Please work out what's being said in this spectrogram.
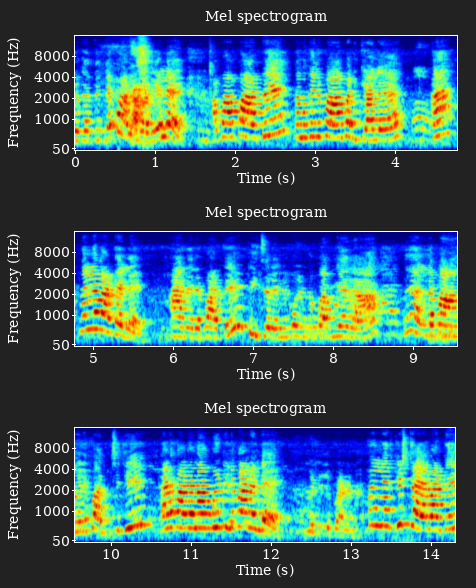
മൃഗത്തിന്റെ പാട്ട് പാടി അല്ലേ? അപ്പൊ ആ പാട്ട് നമുക്കൊരു പാ പഠിക്കാല്ലേ? നല്ല പാട്ടല്ലേ? ആനര പാട്ട് ടീച്ചർ എന്നെ പറഞ്ഞുതരാ. നല്ല പാങ്ങിൽ പഠിച്ചിട്ട് അവിടെ പാടണം. വീട്ടിൽ പാടണ്ടേ? വീട്ടിൽ പാടണം. അപ്പൊ എല്ലാവർക്കും ഇഷ്ടമായ പാട്ട്?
